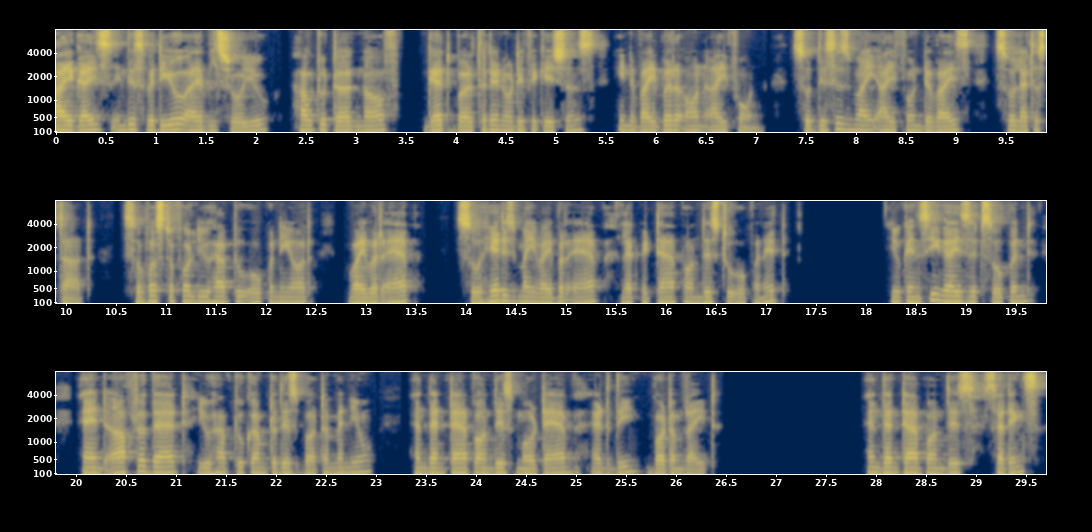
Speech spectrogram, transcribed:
Hi guys, in this video I will show you how to turn off get birthday notifications in Viber on iPhone. So this is my iPhone device, so let us start. So first of all you have to open your Viber app. So here is my Viber app, let me tap on this to open it. You can see guys it's opened and after that you have to come to this bottom menu and then tap on this more tab at the bottom right and then tap on this settings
